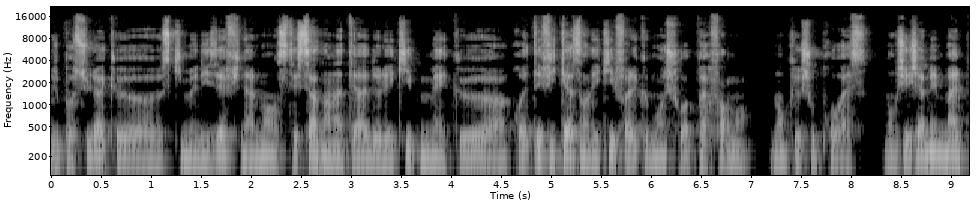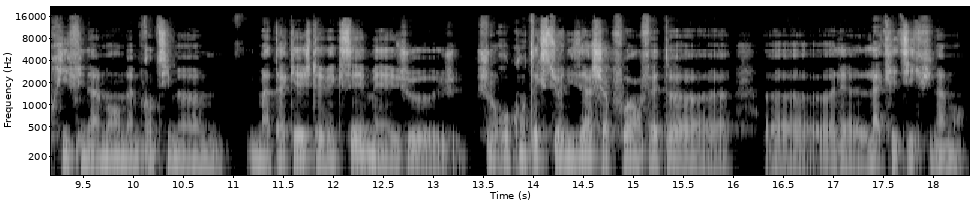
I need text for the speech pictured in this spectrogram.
du postulat que ce qu'il me disait finalement, c'était certes dans l'intérêt de l'équipe, mais que pour être efficace dans l'équipe, il fallait que moi je sois performant, donc je progresse. Donc j'ai jamais mal pris finalement, même quand il me il m'attaquait, j'étais vexé, mais je, je, recontextualisais à chaque fois en fait euh, euh, la, critique finalement.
